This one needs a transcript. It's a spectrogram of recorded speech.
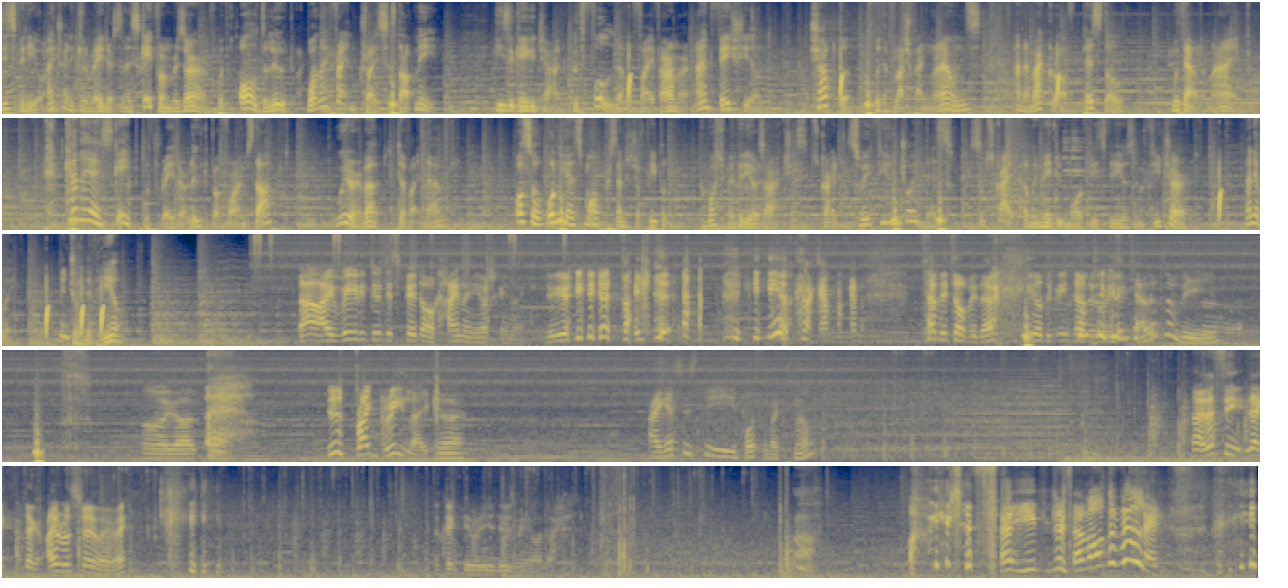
This video, I try to kill raiders and escape from reserve with all the loot, while my friend tries to stop me. He's a Giga Chad with full level 5 armor and face shield, shotgun with a flashbang rounds, and a Makarov pistol without a mag. Can I escape with raider loot before I'm stopped? We're about to find out. Also, only a small percentage of people who watch my videos are actually subscribed, so if you enjoyed this, subscribe and we may do more of these videos in the future. Anyway, enjoy the video. Now I really do disappear all kind on your screen. Like, do you? like you look like a fucking Teletubby there. you know the green Teletubby. Teletubby. Oh my god. You're just bright green like. Yeah. I guess it's the post effects, no? Alright, let's see. Like, like I run straight away, right? How quickly will you lose me? I wonder. You just started eating yourself out the building!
